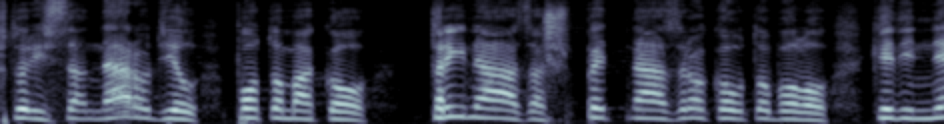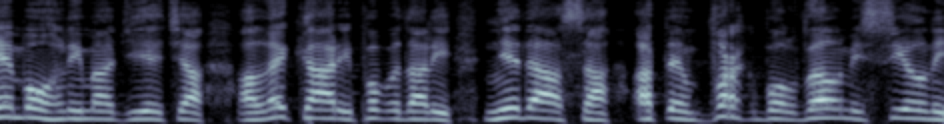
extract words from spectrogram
ktorý sa narodil potom ako 13 až 15 rokov to bolo, kedy nemohli mať dieťa a lekári povedali, nedá sa a ten vrch bol veľmi silný,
